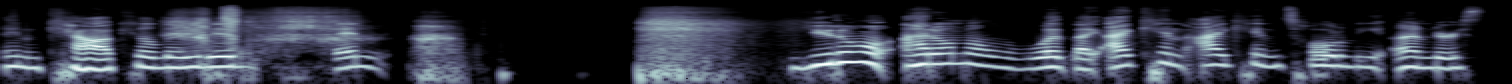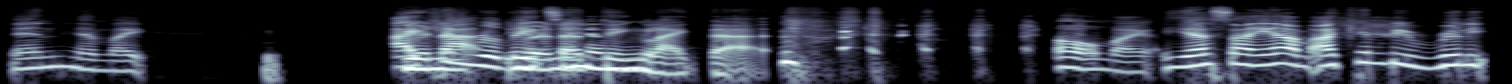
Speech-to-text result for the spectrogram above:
and calculated and you don't I don't know what like I can I can totally understand him like I can not, relate you're to nothing him. like that. Oh my, yes, I am. I can be really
